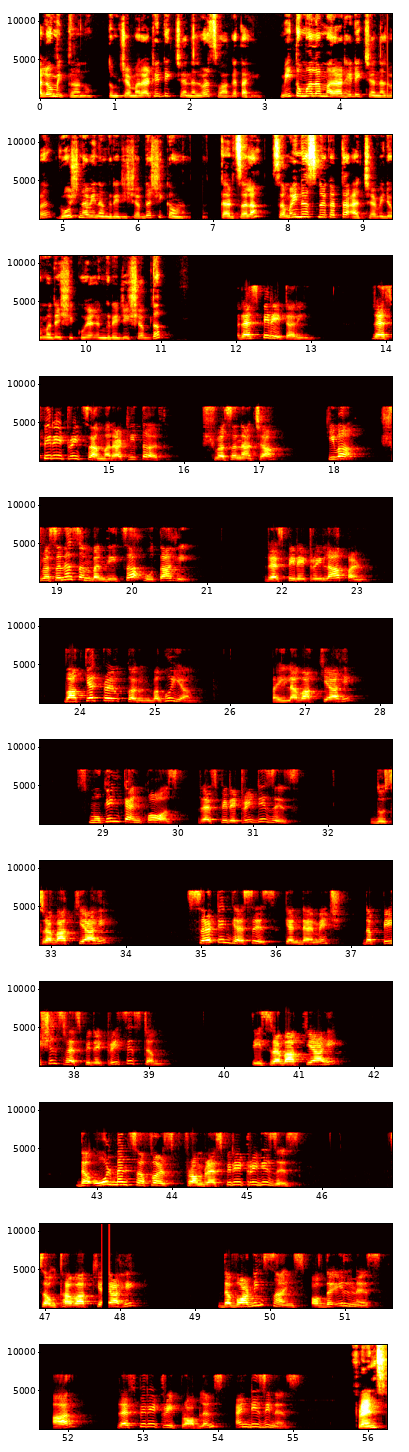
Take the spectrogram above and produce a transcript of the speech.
Hello मित्रांनो तुमच्या मराठी डिक चॅनलवर स्वागत आहे. मी तुम्हाला मराठी डिक चॅनलवर रोज नवीन अंग्रेजी शब्द शिकवणार. तर चला समय नसणं करता आजच्या व्हिडिओमध्ये शिकूया इंग्रजी शब्द. रेस्पिरेटरी रेस्पिरेटरीचा मराठी तर श्वसनाच्या किंवा श्वसनासंबंधीचा होत आहे. रेस्पिरेटरीला आपण वाक्यात प्रयोग करून बघूया. पहिला वाक्य आहे smoking can cause respiratory disease दुसरा वाक्य आहे certain gases can damage the patients respiratory system तिसरा वाक्य आहे the old man suffers from respiratory disease चौथा वाक्य आहे the warning signs of the illness are respiratory problems and dizziness friends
